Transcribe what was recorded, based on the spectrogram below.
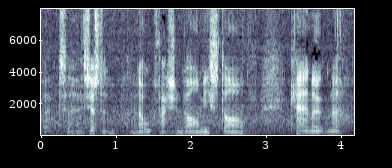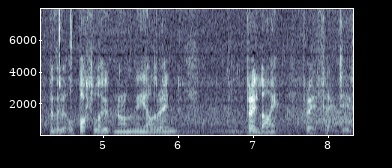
But uh, it's just an, an old-fashioned army style can opener with a little bottle opener on the other end. Very light, very effective.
